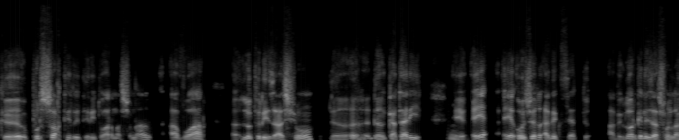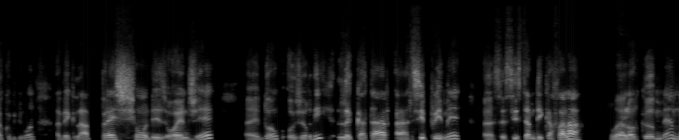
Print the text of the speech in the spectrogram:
que pour sortir du territoire national, avoir l'autorisation d'un Qatari. Mmh. Et, et, et aujourd'hui, avec cette, avec l'organisation de la Coupe du Monde, avec la pression des ONG, donc aujourd'hui, le Qatar a supprimé ce système du kafala. Alors que même,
